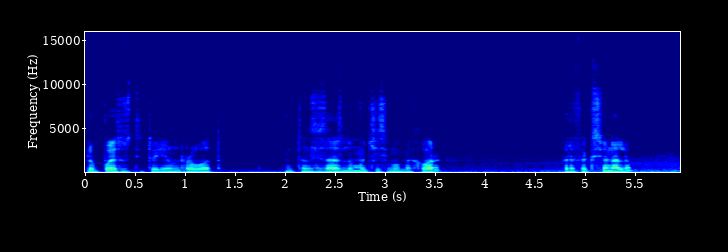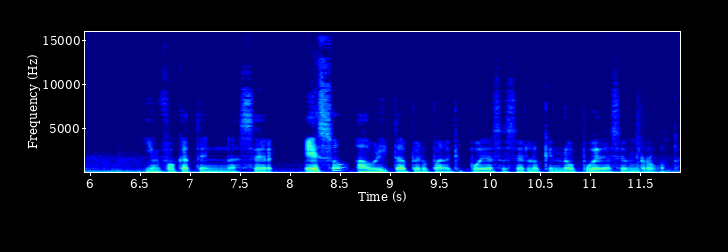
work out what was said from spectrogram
lo puedes sustituir en un robot. Entonces hazlo muchísimo mejor, perfeccionalo y enfócate en hacer eso ahorita, pero para que puedas hacer lo que no puede hacer un robot.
